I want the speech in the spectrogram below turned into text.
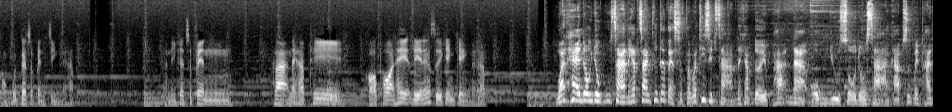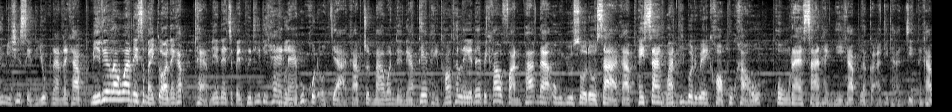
ของคุณก็จะเป็นจริงนะครับ นี้ก็จะเป็นพระนะครับที่ขอพรให้เรียนหนังสือเก่งๆนะครับ วัดแฮดงยงกุซานนะครับสร้างขึ้นตั้งแต่ศตวรรษที่ 13 นะครับ โดยพระนาองค์ยูโซโดซาครับซึ่งเป็นพระที่มีชื่อเสียงในยุคนั้นนะครับ มีเรื่องเล่าว่าในสมัยก่อนนะครับ แถบนี้เนี่ยจะเป็นพื้นที่ที่แห้งแล้งผู้คนอดอยากครับ จนมาวันหนึ่งนะครับเทพแห่งท้องทะเลได้ไปเข้าฝันพระนาองค์ยูโซโดซาครับให้สร้างวัดที่บริเวณขอบภูเขาพงแรซานแห่งนี้ครับแล้วก็อธิษฐานจิตนะครับ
